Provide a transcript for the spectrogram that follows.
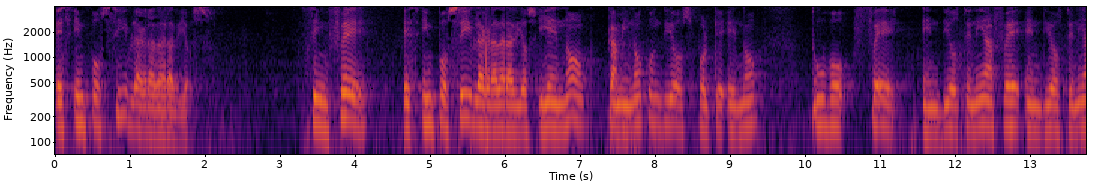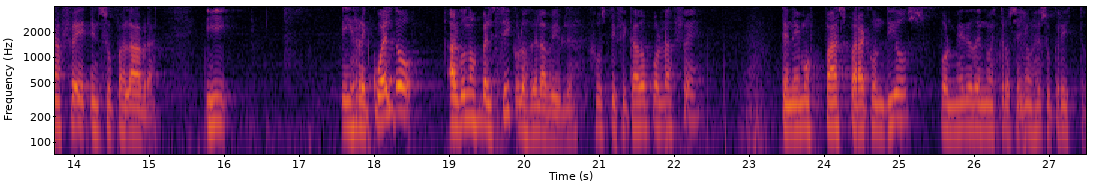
es imposible agradar a Dios. Sin fe es imposible agradar a Dios. Y Enoch caminó con Dios porque Enoch tuvo fe en Dios, tenía fe en Dios, tenía fe en su palabra. Y, y recuerdo algunos versículos de la Biblia, justificado por la fe, tenemos paz para con Dios por medio de nuestro Señor Jesucristo.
